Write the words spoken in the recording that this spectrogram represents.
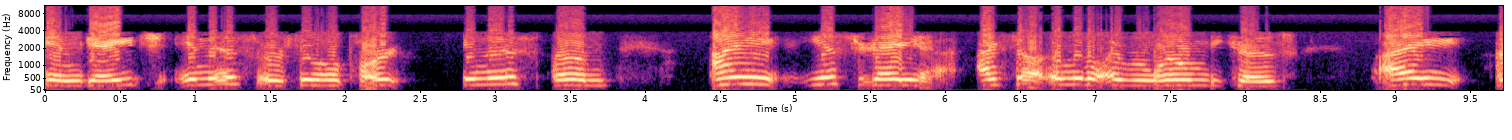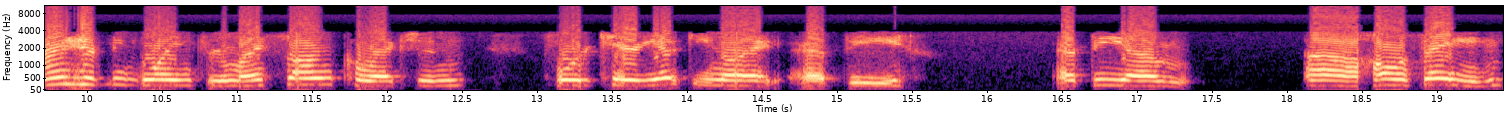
engage in this or feel a part in this. Um, I yesterday I felt a little overwhelmed because I I have been going through my song collection for karaoke night at the at the um uh Hall of Fame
